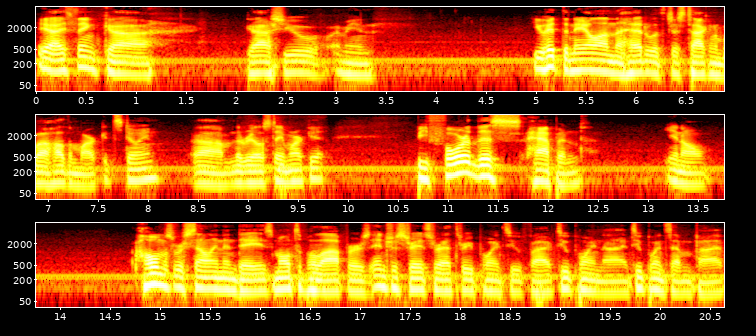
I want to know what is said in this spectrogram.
Yeah, I think, uh, gosh, you, I mean, you hit the nail on the head with just talking about how the market's doing, um, the real estate market. Before this happened, you know, homes were selling in days, multiple offers, interest rates were at 3.25, 2.9, 2.75.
